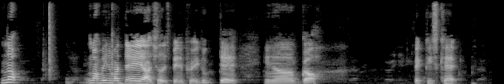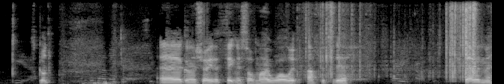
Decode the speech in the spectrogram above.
not not been a bad day actually, it's been a pretty good day. You know, I've got big piece cake. It's good. Uh, gonna show you the thickness of my wallet after today. Bear with me.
